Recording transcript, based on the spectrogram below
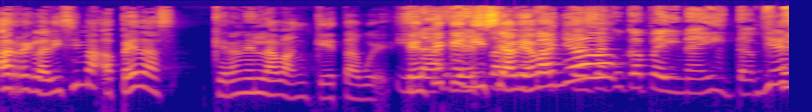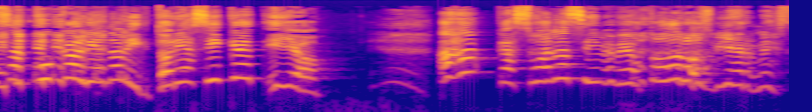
arregladísima a pedas que eran en la banqueta, güey. Gente la- que ni se había cuca- bañado. Esa cuca peinadita. Y esa cuca oliendo a Victoria's Secret y yo. Ajá, casual así me veo todos los viernes.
